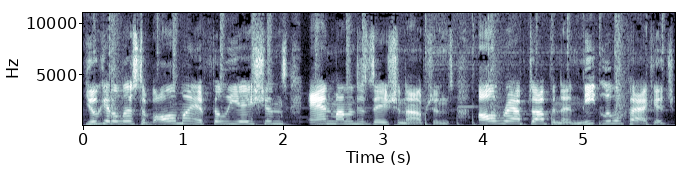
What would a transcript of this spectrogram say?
You'll get a list of all my affiliations and monetization options, all wrapped up in a neat little package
